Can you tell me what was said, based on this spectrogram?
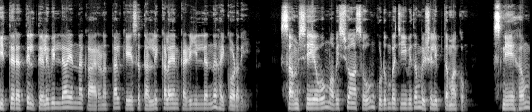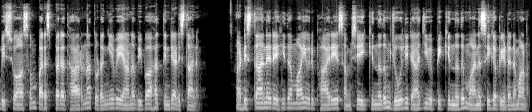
ഇത്തരത്തിൽ തെളിവില്ല എന്ന കാരണത്താൽ കേസ് തള്ളിക്കളയാൻ കഴിയില്ലെന്ന് ഹൈക്കോടതി. സംശയവും അവിശ്വാസവും കുടുംബജീവിതം വിഷലിപ്തമാക്കും. സ്നേഹം വിശ്വാസം പരസ്പര ധാരണ തുടങ്ങിയവയാണ് വിവാഹത്തിന്റെ അടിസ്ഥാനം. അടിസ്ഥാനരഹിതമായി ഒരു ഭാര്യയെ സംശയിക്കുന്നതും ജോലി രാജിവെപ്പിക്കുന്നതും മാനസിക പീഡനമാണ്.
